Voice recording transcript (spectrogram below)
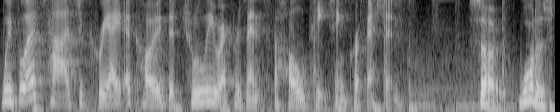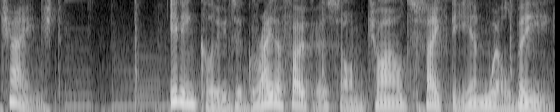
we've worked hard to create a code that truly represents the whole teaching profession. So, what has changed? It includes a greater focus on child safety and well-being.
